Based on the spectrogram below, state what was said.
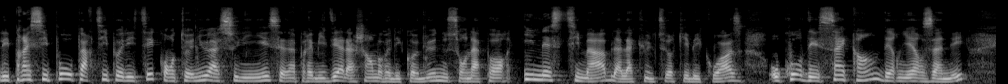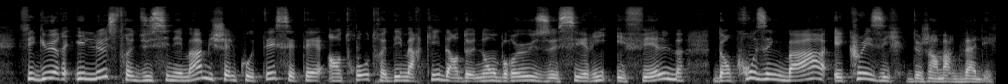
Les principaux partis politiques ont tenu à souligner cet après-midi à la Chambre des communes son apport inestimable à la culture québécoise au cours des 50 dernières années. Figure illustre du cinéma, Michel Côté s'était entre autres démarqué dans de nombreuses séries et films, dont Cruising Bar et Crazy de Jean-Marc Vallée.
